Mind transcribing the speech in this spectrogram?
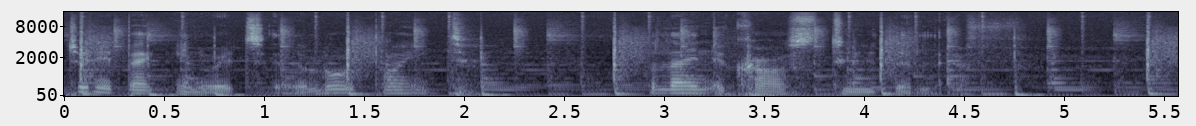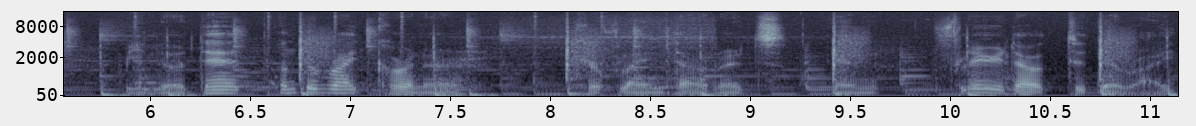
Turn it back inwards at the lower point. the line across to the left. Below that, on the right corner, curved line downwards and flare it out to the right.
